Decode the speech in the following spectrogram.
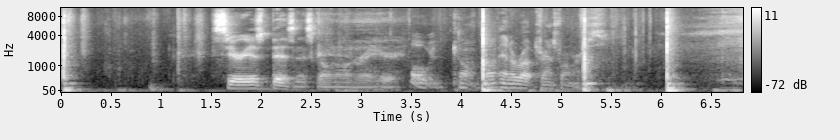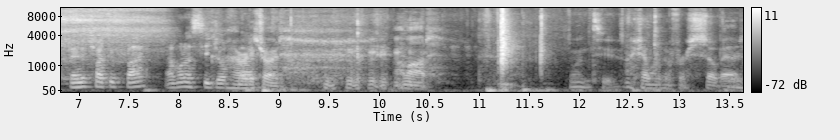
No. Serious business going on right here. Oh, Don't don't interrupt Transformers. Can you try to fly? I want to see Joe I already tried. I'm odd. One, two. Actually, I want to go first so bad.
